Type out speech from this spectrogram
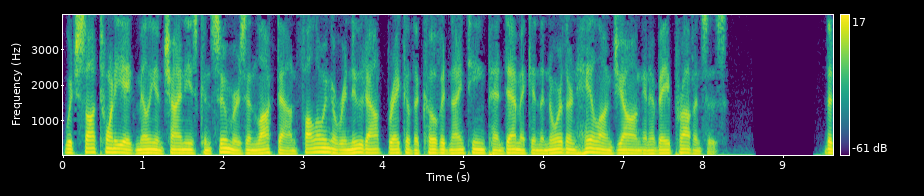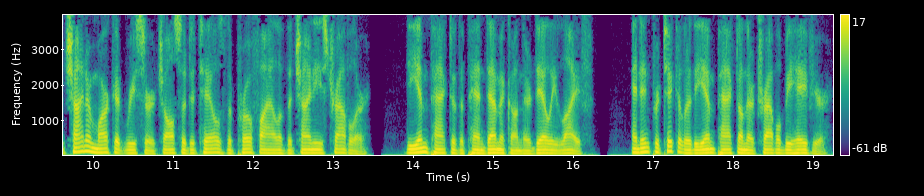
which saw 28 million Chinese consumers in lockdown following a renewed outbreak of the COVID 19 pandemic in the northern Heilongjiang and Hebei provinces. The China market research also details the profile of the Chinese traveler, the impact of the pandemic on their daily life, and in particular the impact on their travel behavior.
